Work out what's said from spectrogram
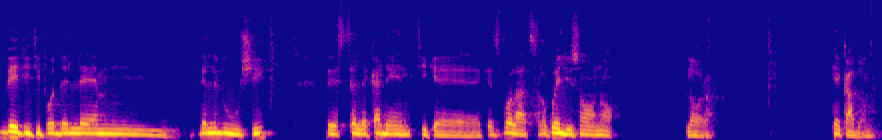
vedi tipo delle, mh, delle luci, delle stelle cadenti che, che svolazzano, quelli sono loro che cadono.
